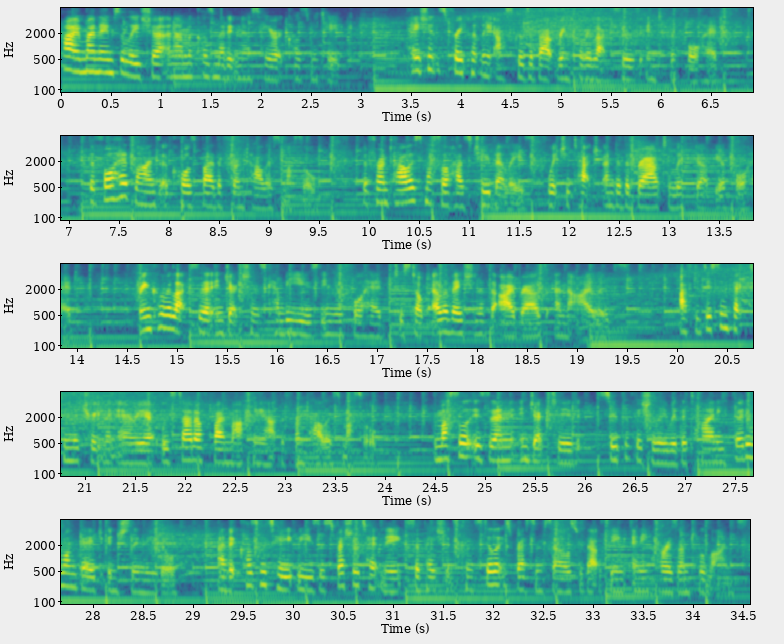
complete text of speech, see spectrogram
Hi, my name's Alicia and I'm a cosmetic nurse here at Cosmetique. Patients frequently ask us about wrinkle relaxers into the forehead. The forehead lines are caused by the frontalis muscle. The frontalis muscle has two bellies, which attach under the brow to lift up your forehead. Wrinkle relaxer injections can be used in your forehead to stop elevation of the eyebrows and the eyelids. After disinfecting the treatment area, we start off by marking out the frontalis muscle. The muscle is then injected superficially with a tiny 31 gauge insulin needle and at Cosmetique we use a special technique so patients can still express themselves without seeing any horizontal lines.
